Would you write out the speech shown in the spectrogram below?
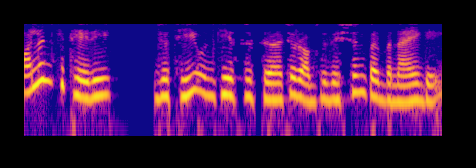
Holland کی تھیوری جو تھی ان کی اس ریسرچ اور آبزرویشن پر بنائی گئی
